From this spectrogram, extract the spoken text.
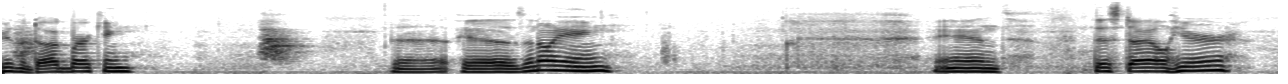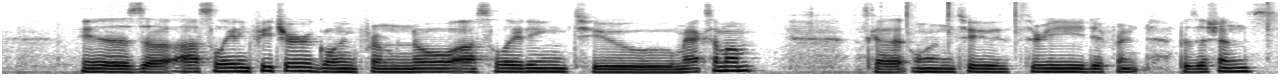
hear the dog barking? That is annoying. And this dial here is an oscillating feature going from no oscillating to maximum. It's got one, two, three different positions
